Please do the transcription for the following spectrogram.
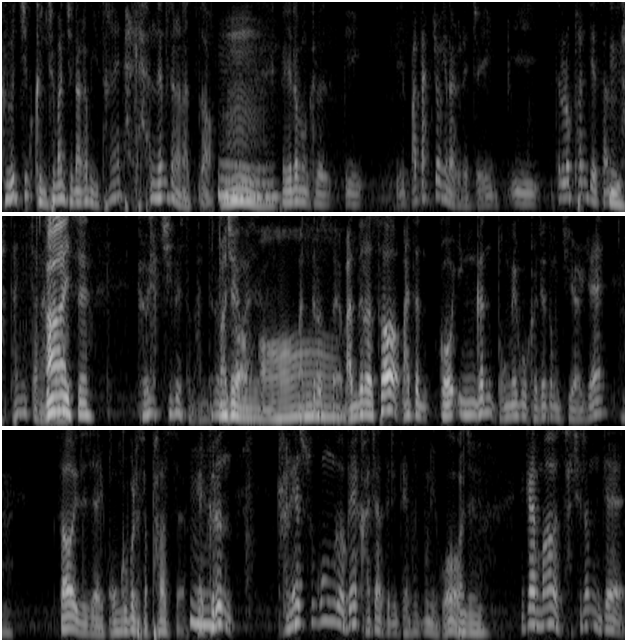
그 집 근처만 지나가면 이상하게 달달한 냄새가 났어. 음. 여러분 그이 이 바닥종이라 그랬죠. 이, 이 셀로판지에 싼 음. 사탕 있잖아요. 아 있어요. 그걸 집에서 만들었어. 맞아요, 맞아요. 어. 만들었어요. 만들어서 하여튼 그 인근 동래구 거제동 지역에서 이제, 이제 공급을 해서 팔았어요. 그러니까 음. 그런 간의 수공업의 과자들이 대부분이고. 맞아요. 그러니까 뭐 사실은 이제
